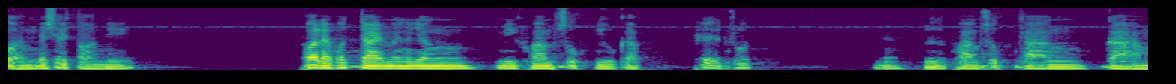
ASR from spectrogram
ก่อนไม่ใช่ตอนนี้ เพราะอะไรเพราะใจมันยังมีความสุขอยู่กับเพศรถนะหรือความสุขทางกาม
